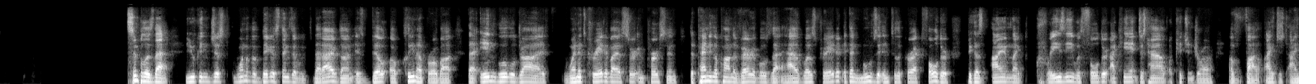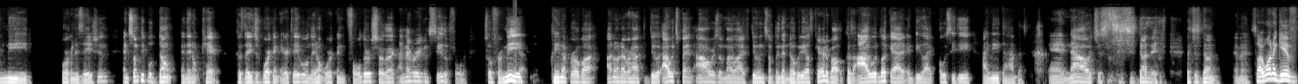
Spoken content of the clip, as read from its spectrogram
Simple as that. You can just one of the biggest things that we, that I've done is built a cleanup robot that in Google Drive when it's created by a certain person, depending upon the variables that have was created, it then moves it into the correct folder because I am like crazy with folder. I can't just have a kitchen drawer of file. I just I need organization. And some people don't and they don't care because they just work in Airtable and they don't work in folders. So like I never even see the folder. So for me, yeah. cleanup robot, I don't ever have to do it. I would spend hours of my life doing something that nobody else cared about because I would look at it and be like, OCD, I need to have this. And now it just it just does it. It's just done. Amen. so I want to give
